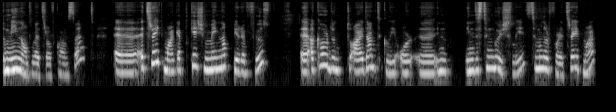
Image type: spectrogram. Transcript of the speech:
the meaning of letter of consent? a trademark application may not be refused uh, according to identically or uh, in, indistinguishably similar for a trademark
